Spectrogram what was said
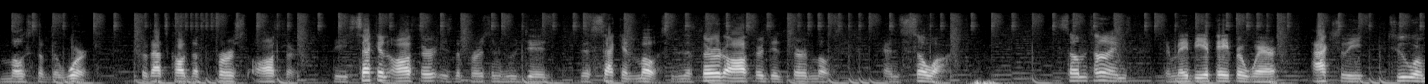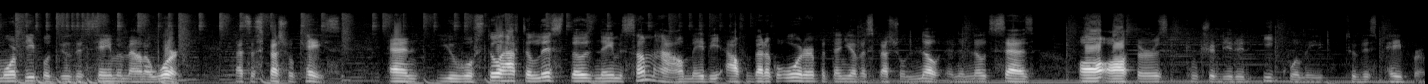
most of the work. So that's called the first author. The second author is the person who did the second most. And the third author did third most, and so on. Sometimes there may be a paper where actually two or more people do the same amount of work. That's a special case. And you will still have to list those names somehow, maybe alphabetical order, but then you have a special note. And the note says all authors contributed equally to this paper.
